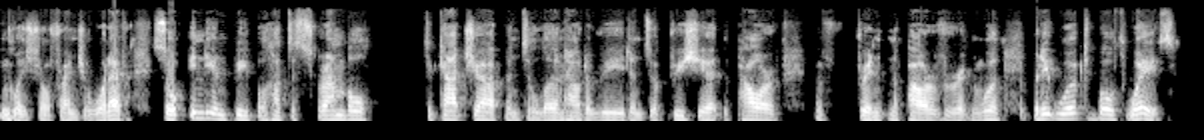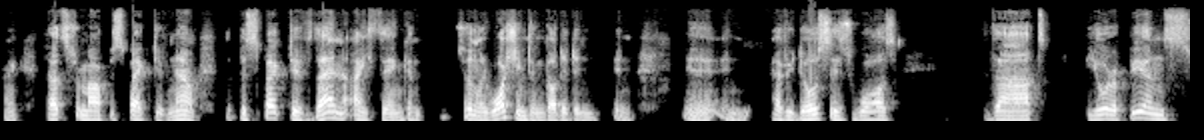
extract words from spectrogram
English or French or whatever. So Indian people had to scramble to catch up and to learn how to read and to appreciate the power print and the power of a written word. But it worked both ways, right? That's from our perspective. Now, the perspective then, I think, and certainly Washington got it in in eh, in heavy doses, was that Europeans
